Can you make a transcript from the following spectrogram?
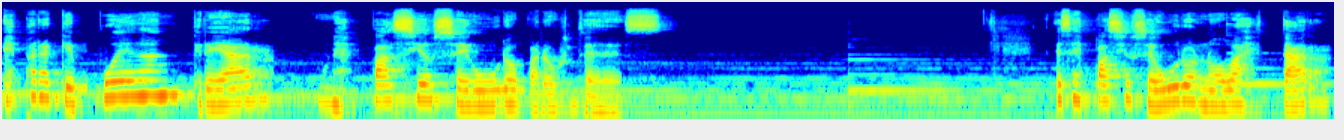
es para que puedan crear un espacio seguro para ustedes. Ese espacio seguro no va a estar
